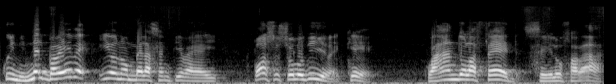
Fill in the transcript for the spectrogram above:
Quindi nel breve io non me la sentirei. Posso solo dire che quando la Fed, se lo farà,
